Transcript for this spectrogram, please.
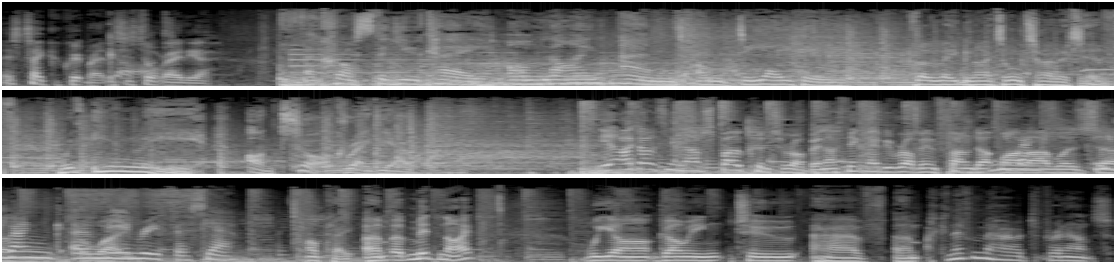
let's take a quick break. This is Talk Radio. Across the UK, online and on DAB. The Late Night Alternative with Iain Lee on Talk Radio. Yeah, I don't think I've spoken to Robin. I think maybe Robin phoned up He while rang, I was. he um, rang um, me and Rufus, yeah. Okay. Um, at midnight, we are going to have. Um, I can never remember how to pronounce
